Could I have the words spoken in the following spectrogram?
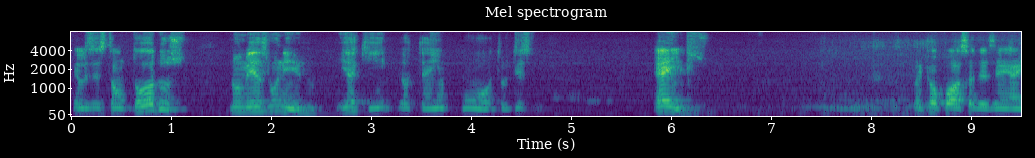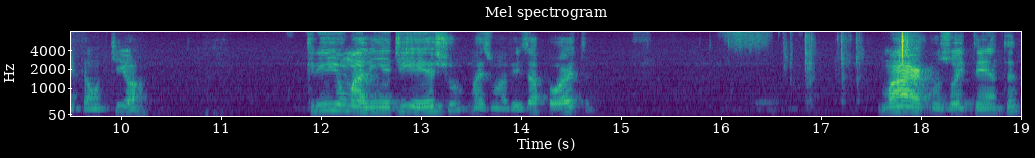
eles estão todos no mesmo nível. E aqui eu tenho um outro desnível. É isso. Para que eu possa desenhar então aqui, ó. Crio uma linha de eixo, mais uma vez a porta. Marco os 80.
